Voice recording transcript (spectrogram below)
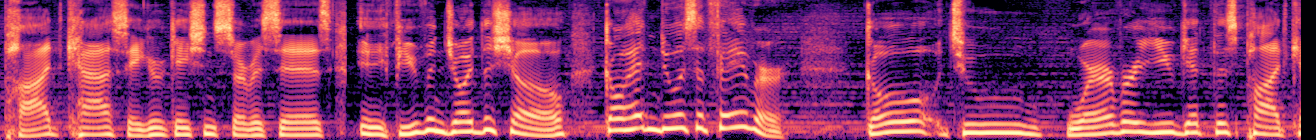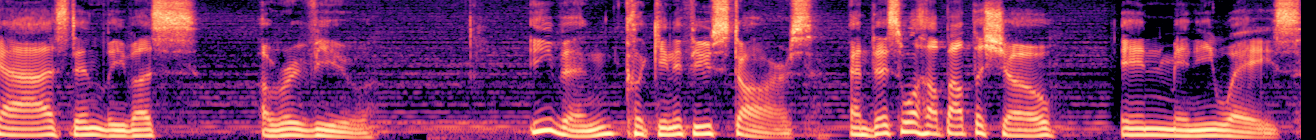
podcast aggregation services, if you've enjoyed the show, go ahead and do us a favor. Go to wherever you get this podcast and leave us a review. Even clicking a few stars. And this will help out the show in many ways.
